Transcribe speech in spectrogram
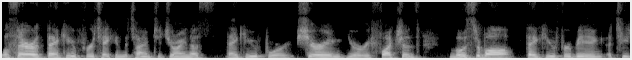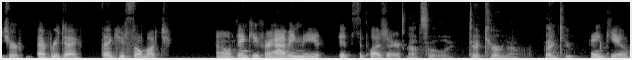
Well, Sarah, thank you for taking the time to join us. Thank you for sharing your reflections. Most of all, thank you for being a teacher every day. Thank you so much. Oh, thank you for having me. It's a pleasure. Absolutely. Take care now. Thank you. Thank you.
